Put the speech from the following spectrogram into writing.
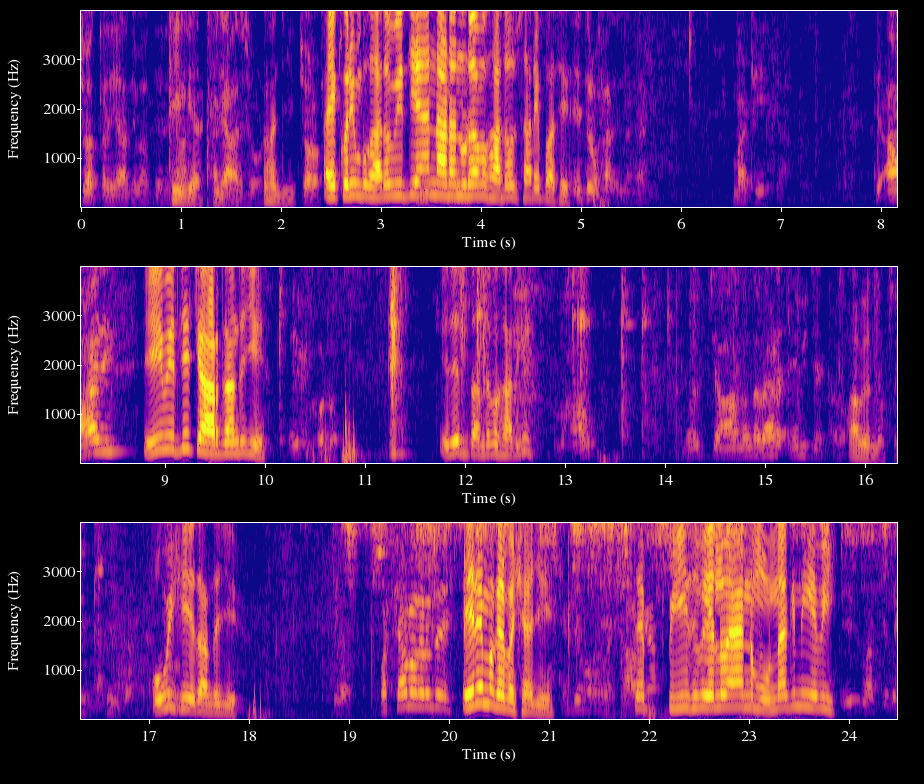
74000 ਦੇ ਬਾਅਦ ਦੇ ਠੀਕ ਹੈ ਠੀਕ ਹਜ਼ਾਰ ਛੋੜ। ਹਾਂਜੀ। ਚਲੋ। ਇੱਕ ਵਾਰੀ ਵਿਖਾ ਦਿਓ ਵੀਰ ਜੀ ਐ ਨਾੜਾ ਨੂੜਾ ਵਿਖਾ ਦਿਓ ਸਾਰੇ ਪਾਸੇ। ਇਧਰੋਂ ਖਾ ਦੇਣਾ ਮੈਂ। ਬਾ ਠੀਕ ਆ। ਤੇ ਆਹ ਜੀ। ਇਹ ਵੀਰ ਜੀ ਚਾਰ ਦੰਦ ਜੀ। ਇਹ ਵੀ ਖੋਲੋ। ਇਹਦੇ ਦੰਦ ਵਿਖਾ ਦਈਏ। ਵਿਖਾਓ। ਉਹ ਚਾਰ ਦੰਦ ਬੈਠ ਇਹ ਵੀ ਚੈੱਕ ਕਰੋ। ਆ ਵੇਖ ਲਓ। ਠੀਕ ਠੀਕ ਆ। ਉਹ ਵੀ 6 ਦੰਦ ਜੀ। ਲੈ। ਬੱਚਾ ਮਗਰ ਦੇ। ਇਹਦੇ ਮਗਰ ਵਛਾ ਜੀ। ਇਹਦੇ ਮਗਰ ਬੱਚਾ ਤੇ ਪੀਸ ਵੇਖ ਲਓ ਐ ਨਮੂਨਾ ਕਿ ਨਹੀਂ ਇਹ ਵੀ? ਇਹ ਵੀ ਬਾਕੀ ਦੇ।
